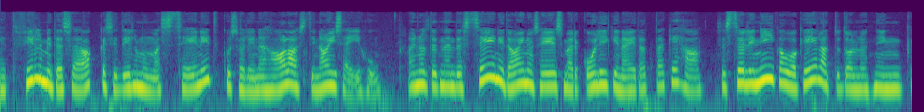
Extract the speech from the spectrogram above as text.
et filmidesse hakkasid ilmuma stseenid, kus oli näha alasti naise ihu. ainult et nende stseenide ainus eesmärk oligi näidata keha, sest see oli nii kaua keelatud olnud ning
